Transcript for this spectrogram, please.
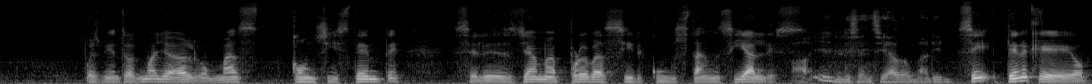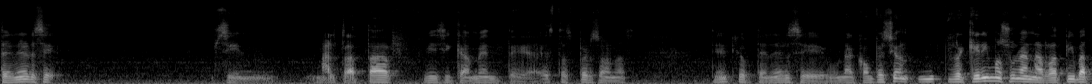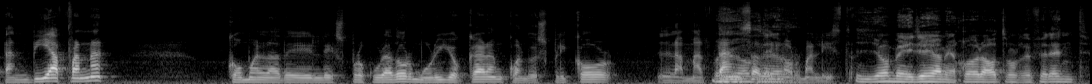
pues mientras no haya algo más consistente, se les llama pruebas circunstanciales. Ay, licenciado Marín. Sí, tiene que obtenerse sin maltratar físicamente a estas personas, tiene que obtenerse una confesión. Requerimos una narrativa tan diáfana como la del ex procurador Murillo Karam cuando explicó la matanza Bueno, de normalistas. Y yo me iría mejor a otro referente.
